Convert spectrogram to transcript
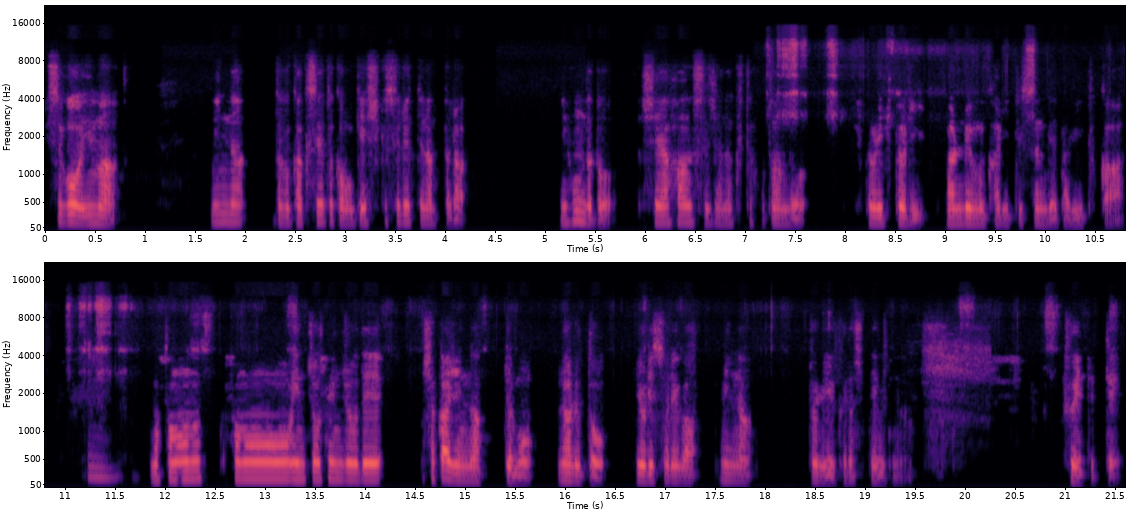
すごい今、みんな、多分学生とかも下宿するってなったら、日本だとシェアハウスじゃなくてほとんど一人一人ワンルーム借りて住んでたりとか、うんまあ、その、その延長線上で社会人になってもなると、よりそれがみんな一人で暮らしてみたいな、増えてて、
